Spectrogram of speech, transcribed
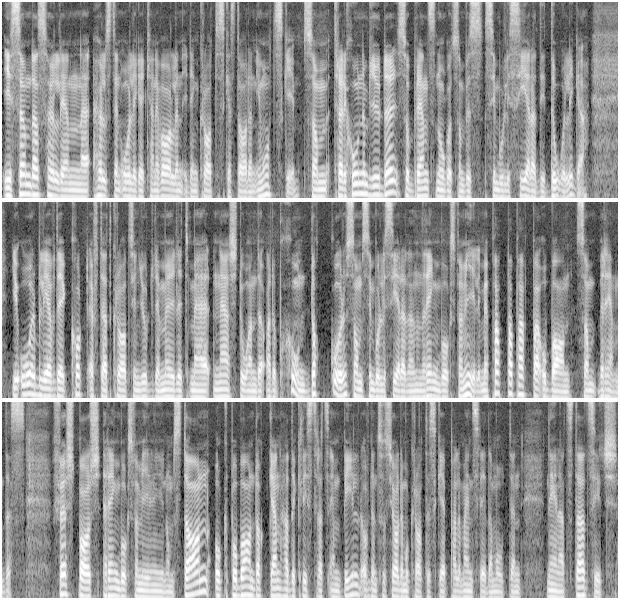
I söndags höll den, hölls den årliga karnevalen i den kroatiska staden Imotski. Som traditionen bjuder så bränns något som symboliserar det dåliga. I år blev det kort efter att Kroatien gjorde det möjligt med närstående adoption dockor som symboliserade en regnbågsfamilj med pappa, pappa och barn som brändes. Först bars regnbågsfamiljen genom stan och på barndockan hade klistrats en bild av den socialdemokratiska parlamentsledamoten Nenad Stadzic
